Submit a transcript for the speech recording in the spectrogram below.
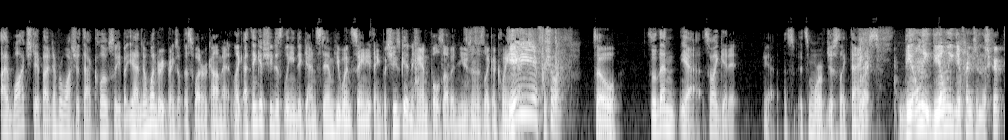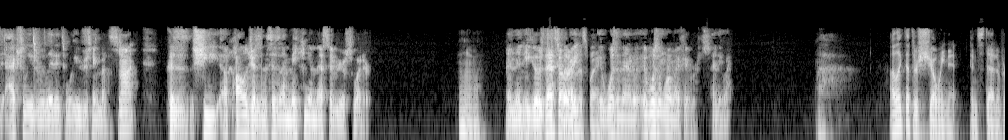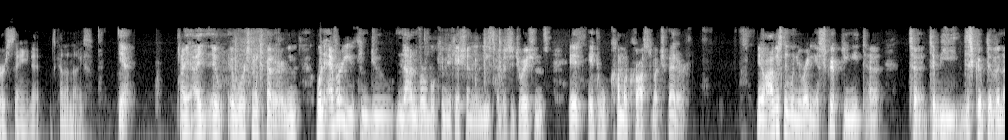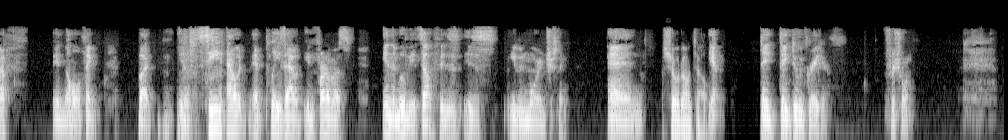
I watched it, but I never watched it that closely. But yeah, no wonder he brings up the sweater comment. Like I think if she just leaned against him, he wouldn't say anything. But she's getting handfuls of it and using it as like a clean. yeah, yeah, yeah, for sure. So so then yeah, so I get it. Yeah, it's it's more of just like thanks. Right. The only the only difference in the script actually is related to what you were just saying about the snot, because she apologizes and says, "I'm making a mess of your sweater," Hmm. and then he goes, "That's all Better right. this way." It wasn't out of, it wasn't one of my favorites anyway." I like that they're showing it instead of her saying it. It's kind of nice. I, I it, it works much better. I mean, whenever you can do nonverbal communication in these type of situations, it it will come across much better. You know, obviously, when you're writing a script, you need to to to be descriptive enough in the whole thing. But you know, seeing how it, it plays out in front of us in the movie itself is is even more interesting. And Show don't tell. Yeah. they they do it great here, for sure.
